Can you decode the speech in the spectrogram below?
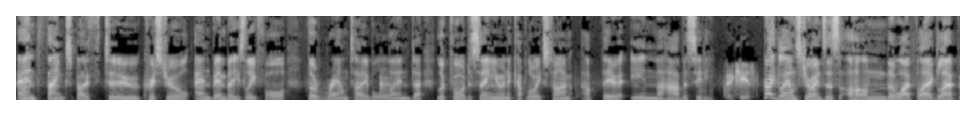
And thanks both to Chris Jewell and Ben Beasley for the roundtable. And uh, look forward to seeing you in a couple of weeks' time up there in the Harbour City. Thank you. Craig Lowndes joins us on the White Flag Lap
